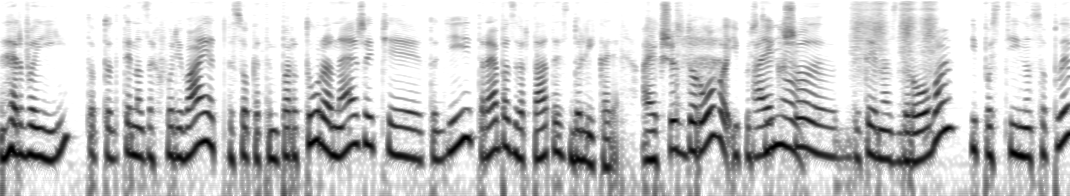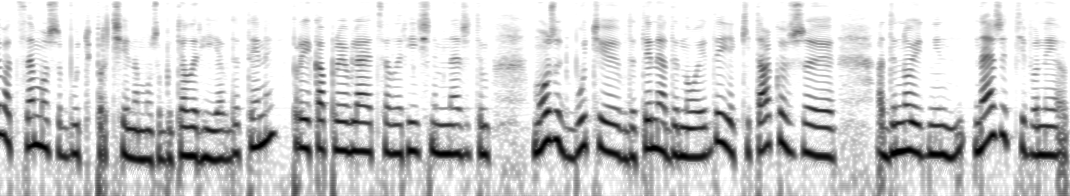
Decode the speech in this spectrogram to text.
ГРВІ, тобто дитина захворіває, висока температура, нежить, е, тоді треба звертатись до лікаря. А якщо здорова і постійно А якщо дитина здорова і постійно соплива, це може бути причина, може бути алергія в дитини, про яка проявляється алергічним нежиттям. Можуть бути в дитини аденоїди, які також е, аденоїдні нежиті, вони от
